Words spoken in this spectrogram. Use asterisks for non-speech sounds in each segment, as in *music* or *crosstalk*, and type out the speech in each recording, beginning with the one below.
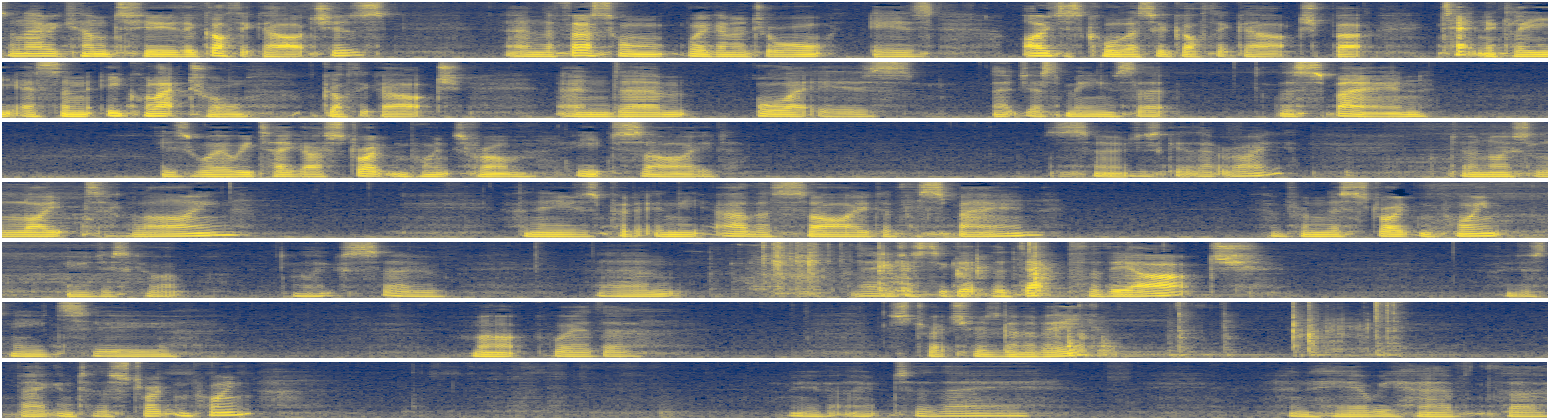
So now we come to the Gothic arches, and the first one we're going to draw is, I just call this a Gothic arch, but technically it's an equilateral Gothic arch, and um, all that is, that just means that the span is where we take our striking points from each side. So just get that right. Do a nice light line, and then you just put it in the other side of the span and from this striking point you just go up like so. Um, then just to get the depth of the arch I just need to mark where the stretcher is going to be. Back into the striking point. Move it out to there. And here we have the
